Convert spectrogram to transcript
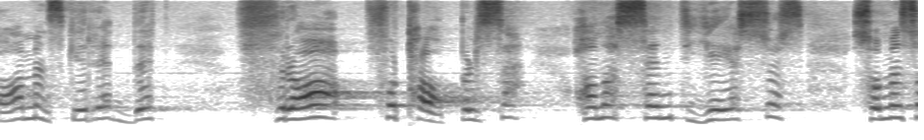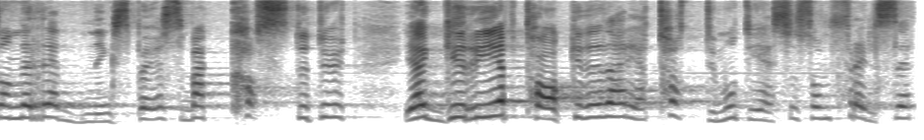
ha mennesker reddet fra fortapelse. Han har sendt Jesus som en sånn redningsbøye som er kastet ut. Jeg grep tak i det der. Jeg har tatt imot Jesus som frelser.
